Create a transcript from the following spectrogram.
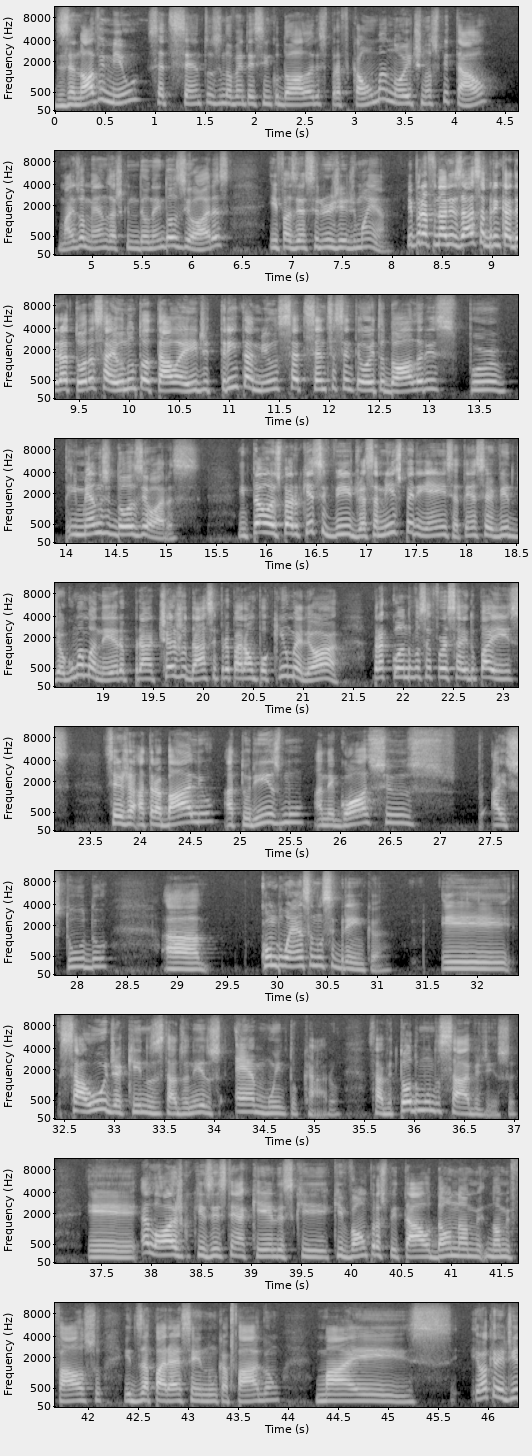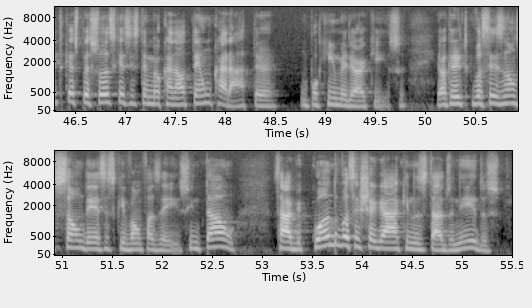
19.795 dólares para ficar uma noite no hospital, mais ou menos, acho que não deu nem 12 horas, e fazer a cirurgia de manhã. E para finalizar, essa brincadeira toda saiu num total aí de 30.768 dólares por em menos de 12 horas. Então eu espero que esse vídeo, essa minha experiência, tenha servido de alguma maneira para te ajudar a se preparar um pouquinho melhor para quando você for sair do país, seja a trabalho, a turismo, a negócios, a estudo. Uh, com doença não se brinca. E saúde aqui nos Estados Unidos é muito caro, sabe? Todo mundo sabe disso. E é lógico que existem aqueles que, que vão para o hospital, dão nome, nome falso e desaparecem e nunca pagam mas eu acredito que as pessoas que assistem meu canal têm um caráter um pouquinho melhor que isso. Eu acredito que vocês não são desses que vão fazer isso. Então, sabe, quando você chegar aqui nos Estados Unidos,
